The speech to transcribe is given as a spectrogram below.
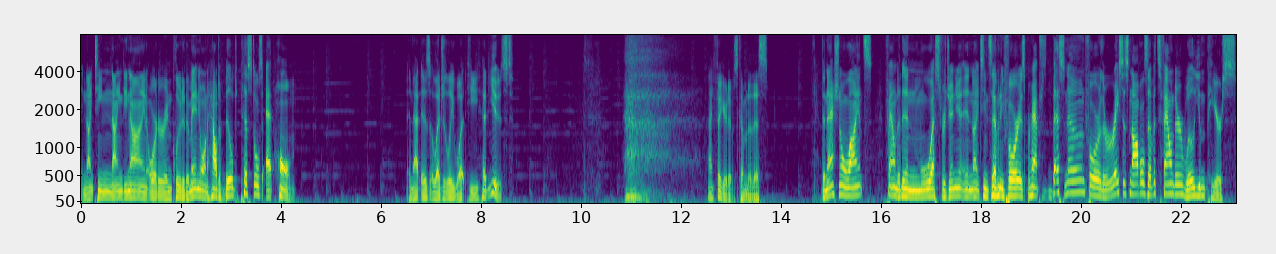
In 1999, order included a manual on how to build pistols at home and that is allegedly what he had used. I figured it was coming to this. The National Alliance, founded in West Virginia in 1974, is perhaps best known for the racist novels of its founder, William Pierce.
